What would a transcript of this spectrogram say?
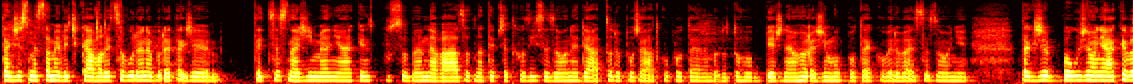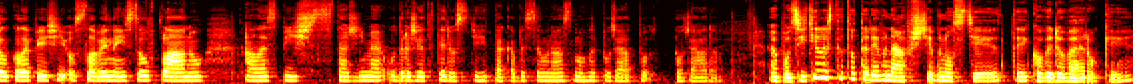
Takže jsme sami vyčkávali, co bude, nebude, takže teď se snažíme nějakým způsobem navázat na ty předchozí sezóny, dát to do pořádku po té, nebo do toho běžného režimu po té covidové sezóně. Takže bohužel nějaké velkolepější oslavy nejsou v plánu, ale spíš snažíme udržet ty dostihy tak, aby se u nás mohly pořád pořádat. Pocítili jste to tedy v návštěvnosti, ty covidové roky?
